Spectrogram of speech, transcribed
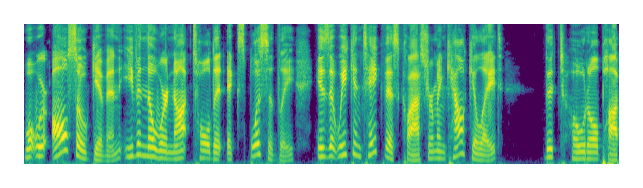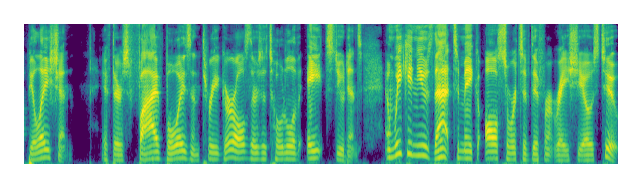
What we're also given, even though we're not told it explicitly, is that we can take this classroom and calculate the total population. If there's five boys and three girls, there's a total of eight students. And we can use that to make all sorts of different ratios too.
